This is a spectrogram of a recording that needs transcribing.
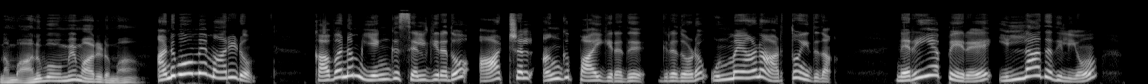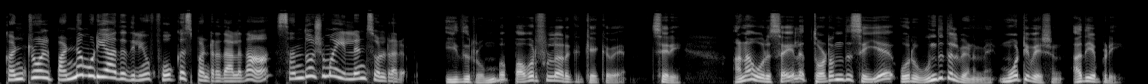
நம்ம அனுபவமே மாறிடுமா? அனுபவமே மாறிடும். கவனம் எங்கு செல்கிறதோ ஆற்றல் அங்கு பாய்கிறதுங்கிறதோட உண்மையான அர்த்தம் இதுதான். நிறைய பேரு இல்லாததிலையும் கண்ட்ரோல் பண்ண முடியாததிலையும் ஃபோக்கஸ் பண்றதால தான் சந்தோஷமா இல்லைன்னு சொல்றாரு. இது ரொம்ப பவர்ஃபுல்லா இருக்கு கேட்கவே. சரி ஆனா ஒரு செயலை தொடர்ந்து செய்ய ஒரு உந்துதல் வேணுமே மோட்டிவேஷன் அது எப்படி?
